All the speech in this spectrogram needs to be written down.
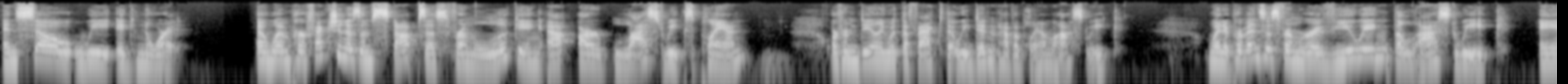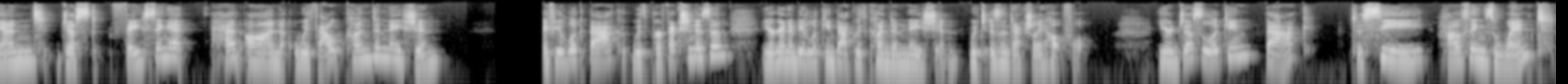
And so we ignore it. And when perfectionism stops us from looking at our last week's plan or from dealing with the fact that we didn't have a plan last week, when it prevents us from reviewing the last week and just facing it head on without condemnation. If you look back with perfectionism, you're going to be looking back with condemnation, which isn't actually helpful. You're just looking back to see how things went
